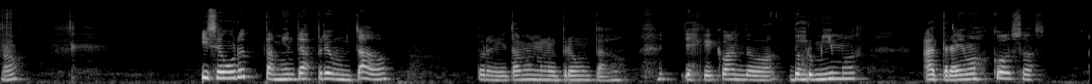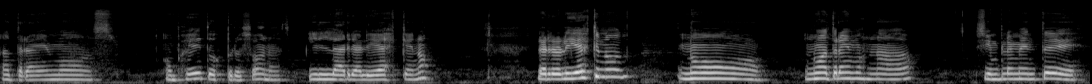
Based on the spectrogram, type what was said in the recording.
¿no? Y seguro también te has preguntado porque yo también me lo he preguntado. y es que cuando dormimos atraemos cosas, atraemos objetos, personas, y la realidad es que no. La realidad es que no, no, no atraemos nada, simplemente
